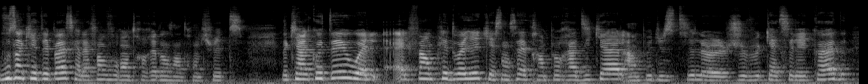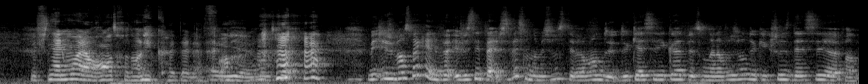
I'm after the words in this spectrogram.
Vous inquiétez pas parce qu'à la fin vous rentrerez dans un 38. Donc il y a un côté où elle, elle, fait un plaidoyer qui est censé être un peu radical, un peu du style euh, je veux casser les codes. Mais finalement, elle rentre dans les codes à la ah fin. mais je pense pas qu'elle va. Je sais pas, je sais pas si son ambition c'était vraiment de, casser les codes parce qu'on a l'impression de quelque chose d'assez. Euh, enfin,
